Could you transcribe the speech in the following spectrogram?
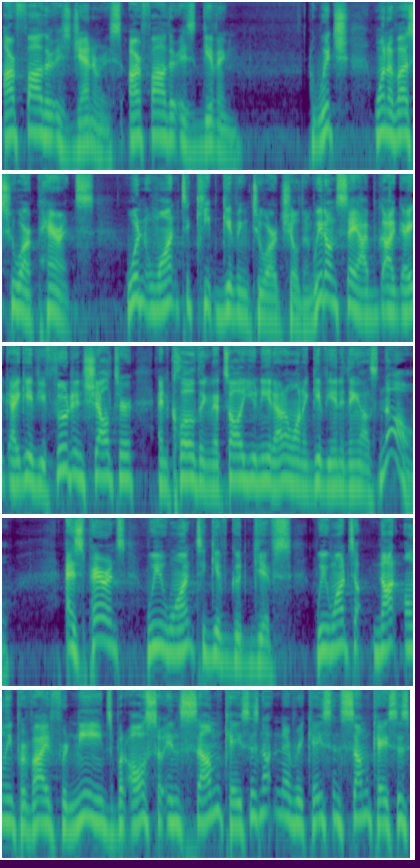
Our Father is generous. Our Father is giving. Which one of us who are parents wouldn't want to keep giving to our children? We don't say, I, I, I gave you food and shelter and clothing. That's all you need. I don't want to give you anything else. No. As parents, we want to give good gifts. We want to not only provide for needs, but also in some cases, not in every case, in some cases,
